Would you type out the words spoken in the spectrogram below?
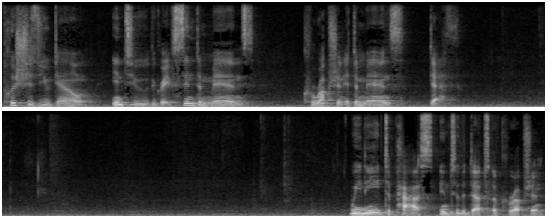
pushes you down into the grave. Sin demands corruption, it demands death. We need to pass into the depths of corruption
